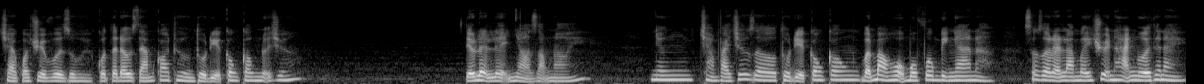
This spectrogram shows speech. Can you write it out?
Trải qua chuyện vừa rồi Cô ta đâu dám coi thường thổ địa công công nữa chứ? Tiếu Lệ Lệ nhỏ giọng nói. Nhưng chẳng phải trước giờ thổ địa công công Vẫn bảo hộ một phương bình an à? Sao giờ lại làm mấy chuyện hại người thế này?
